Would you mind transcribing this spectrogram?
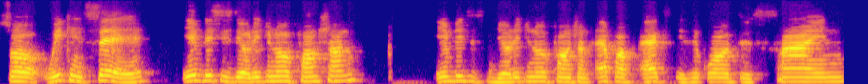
So we can say if this is the original function, if this is the original function, f of x is equal to sine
